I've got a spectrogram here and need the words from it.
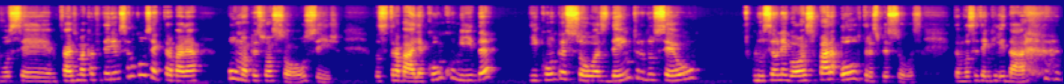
você faz uma cafeteria, você não consegue trabalhar uma pessoa só, ou seja, você trabalha com comida e com pessoas dentro do seu do seu negócio para outras pessoas. Então você tem que lidar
